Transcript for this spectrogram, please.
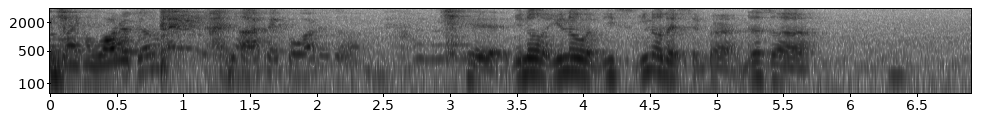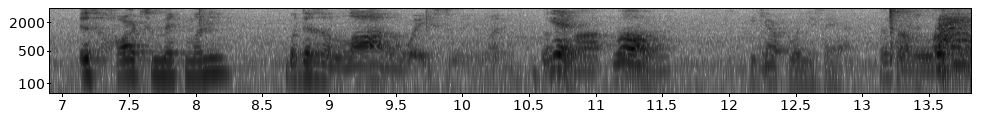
uh, like a water bill. I know I pay for water though. Kid. You know, you know what? You, you know they say, bro. There's a. It's hard to make money, but there's a lot of ways to make money. That's a Yeah, lot, well- bro. Be careful when you say that. That's a lot.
